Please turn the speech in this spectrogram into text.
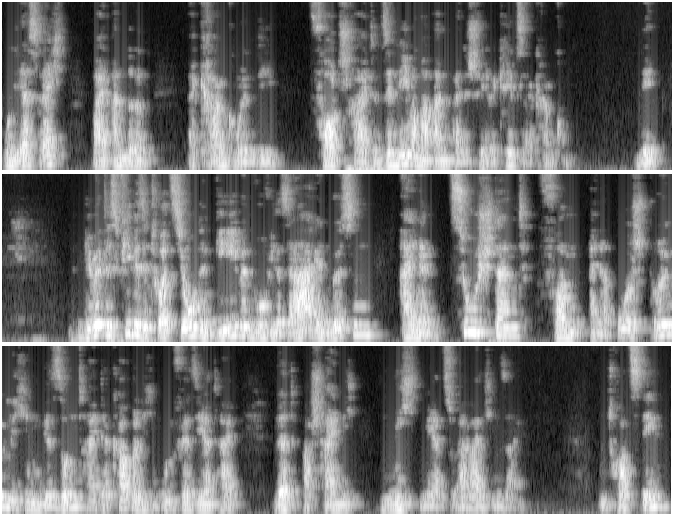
Und erst recht bei anderen Erkrankungen, die fortschreitend sind. Nehmen wir mal an, eine schwere Krebserkrankung. Nee. Hier wird es viele Situationen geben, wo wir sagen müssen, einen Zustand von einer ursprünglichen Gesundheit, der körperlichen Unversehrtheit wird wahrscheinlich nicht mehr zu erreichen sein. Und trotzdem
